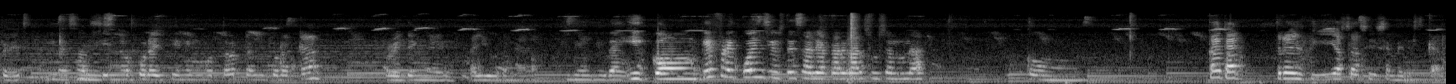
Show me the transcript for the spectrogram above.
prestan. Las Si amigas. no, por ahí tienen motor, también por acá, por ahí me ayudan Me ayudan. ¿Y con qué frecuencia usted sale a cargar su celular? con cada tres días así se me descarga.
